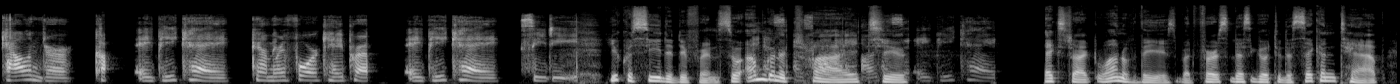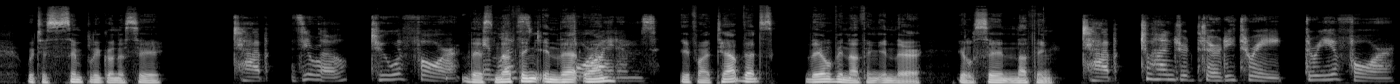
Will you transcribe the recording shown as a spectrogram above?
Calendar, APK, Camera 4K Pro, APK, CD. You could see the difference. So I'm going to try to APK, extract one of these, but first let's go to the second tab, which is simply going to say tab 0, 2 of 4. There's In nothing in that one. Items. if I tap that, there'll be nothing in there. It'll say nothing. Tab 233, 3 of 4.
